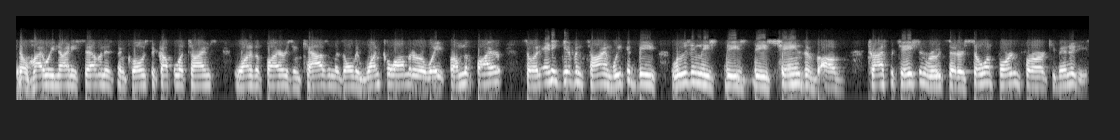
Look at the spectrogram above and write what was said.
You know, Highway 97 has been closed a couple of times. One of the fires in Chasm is only one kilometer away from the fire. So at any given time, we could be losing these these these chains of, of transportation routes that are so important for our communities.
